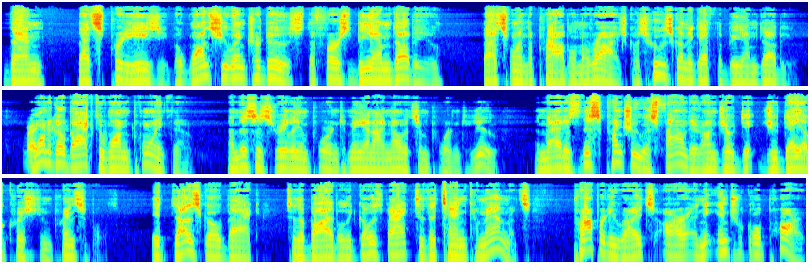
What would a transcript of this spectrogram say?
then that's pretty easy. But once you introduce the first BMW, that's when the problem arises. Because who's going to get the BMW? Right. I want to go back to one point, though and this is really important to me, and I know it's important to you, and that is this country was founded on Judeo Christian principles. It does go back to the Bible, it goes back to the Ten Commandments. Property rights are an integral part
